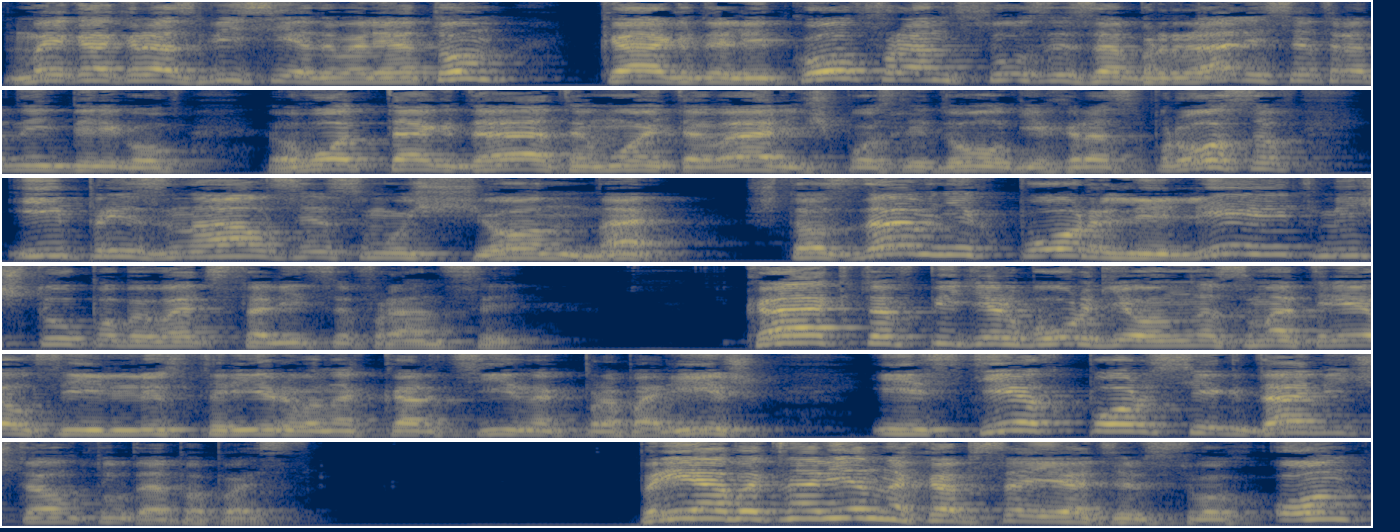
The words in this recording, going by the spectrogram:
Мы как раз беседовали о том, как далеко французы забрались от родных берегов. Вот тогда-то мой товарищ после долгих расспросов и признался смущенно, что с давних пор лелеет мечту побывать в столице Франции. Как-то в Петербурге он насмотрелся иллюстрированных картинок про Париж и с тех пор всегда мечтал туда попасть. При обыкновенных обстоятельствах он,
